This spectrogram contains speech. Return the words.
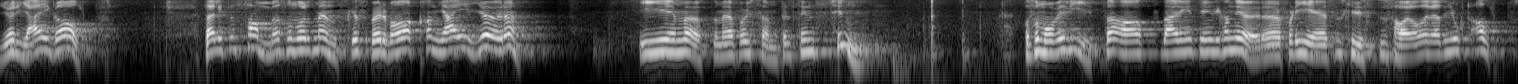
gjør jeg galt? Det er litt det samme som når et menneske spør hva kan jeg gjøre? I møte med f.eks. sin synd. Og så må vi vite at det er ingenting vi kan gjøre fordi Jesus Kristus har allerede gjort alt.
